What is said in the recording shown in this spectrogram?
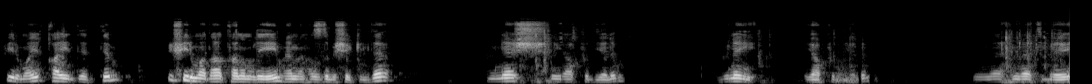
Firmayı kaydettim. Bir firma daha tanımlayayım hemen hızlı bir şekilde. Güneş yapı diyelim. Güney yapı diyelim. Mehmet Bey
